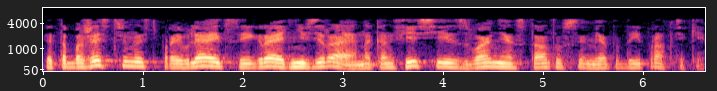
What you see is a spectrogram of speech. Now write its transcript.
эта божественность проявляется и играет, невзирая на конфессии, звания, статусы, методы и практики.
